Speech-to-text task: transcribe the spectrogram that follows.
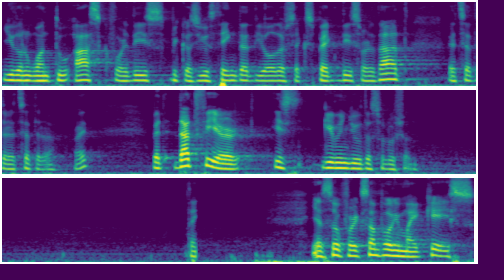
You don't want to ask for this because you think that the others expect this or that, etc., etc. right? But that fear is giving you the solution. Thank yeah, so for example, in my case,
